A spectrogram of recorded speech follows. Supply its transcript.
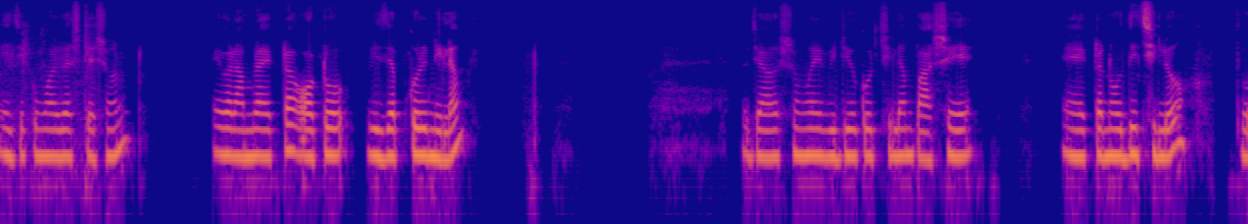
এই যে কুমারগাঁ স্টেশন। এবার আমরা একটা অটো রিজার্ভ করে নিলাম। যাওয়ার সময় ভিডিও করছিলাম পাশে একটা নদী ছিল। তো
